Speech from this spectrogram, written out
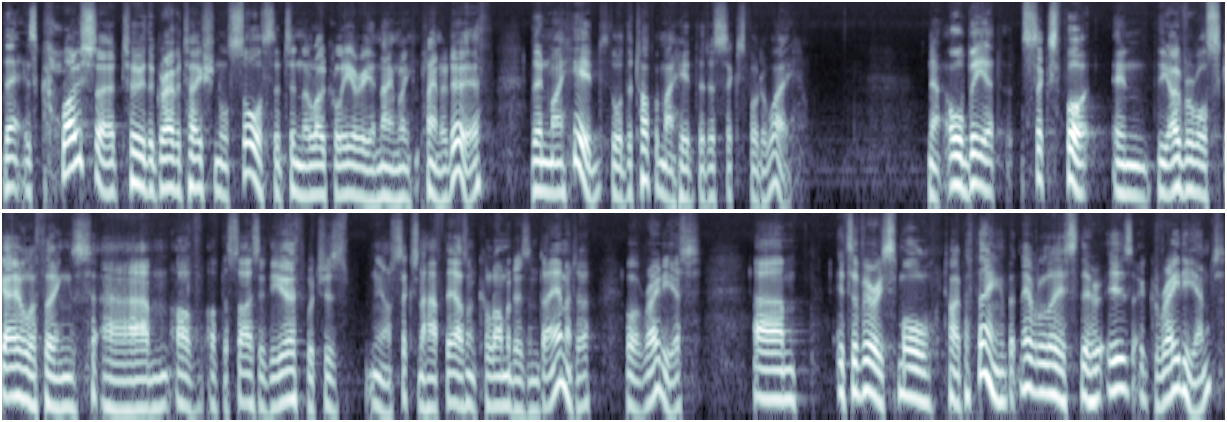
that is closer to the gravitational source that's in the local area, namely planet Earth, than my head, or the top of my head, that is six foot away. Now, albeit six foot in the overall scale of things um, of, of the size of the Earth, which is you know six and a half thousand kilometres in diameter or radius, um, it's a very small type of thing, but nevertheless, there is a gradient,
